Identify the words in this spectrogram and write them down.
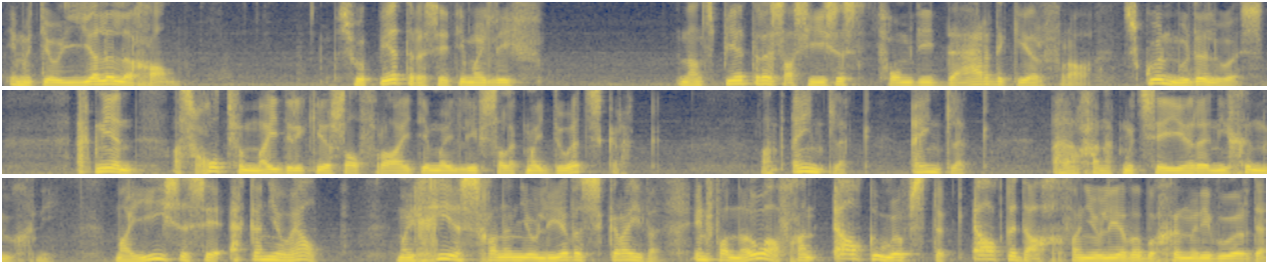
en met jou hele liggaam. So Petrus, het jy my lief? En dan's Petrus as Jesus vir hom die derde keer vra, skoon moedeloos. Ek meen, as God vir my 3 keer sal vra, het jy my lief, sal ek my doodskrik. Want eintlik, eintlik, uh, gaan ek moet sê Here, nie genoeg nie. Maar Jesus sê ek kan jou help. My gees gaan in jou lewe skrywe en van nou af gaan elke hoofstuk, elke dag van jou lewe begin met die woorde:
